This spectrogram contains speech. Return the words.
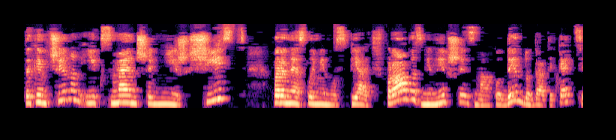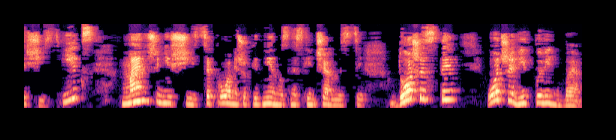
Таким чином, х менше, ніж 6, перенесли мінус 5 вправо, змінивши знак 1, додати 5 – це 6. х менше, ніж 6. Це проміжок від мінус нескінченності до 6. Отже, відповідь Б.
